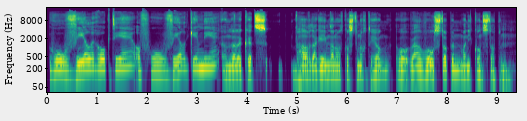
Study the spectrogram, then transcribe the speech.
Hoeveel rookte jij of hoeveel gamede jij? Omdat ik het, behalve dat game dan, want ik was toen nog te jong, wel wou stoppen, maar niet kon stoppen.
